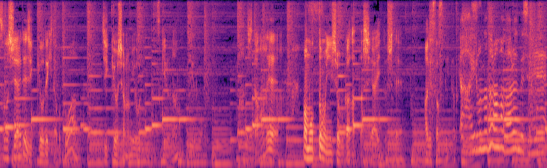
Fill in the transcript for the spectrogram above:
その試合で実況できたことは、実況者の冥利に尽きるなっていうのを感じたので、まあ、最も印象深かった試合として挙げさせていただきます。ああ、いろんなドラマがあるんですね。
